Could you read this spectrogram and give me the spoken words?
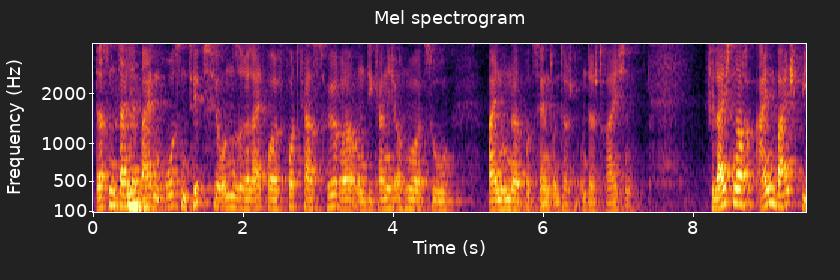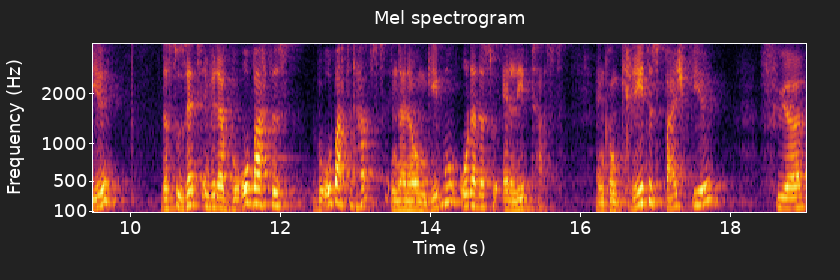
Das sind deine beiden großen Tipps für unsere Leitwolf Podcast Hörer und die kann ich auch nur zu 100 Prozent unterstreichen. Vielleicht noch ein Beispiel, das du selbst entweder beobachtest, beobachtet hast in deiner Umgebung oder das du erlebt hast. Ein konkretes Beispiel für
